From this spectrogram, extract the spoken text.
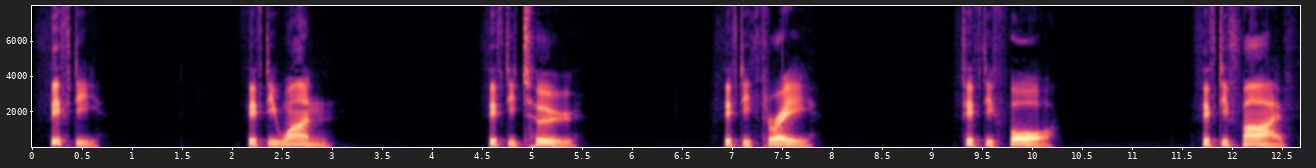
50, 51, 52, 53, 54, 55,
